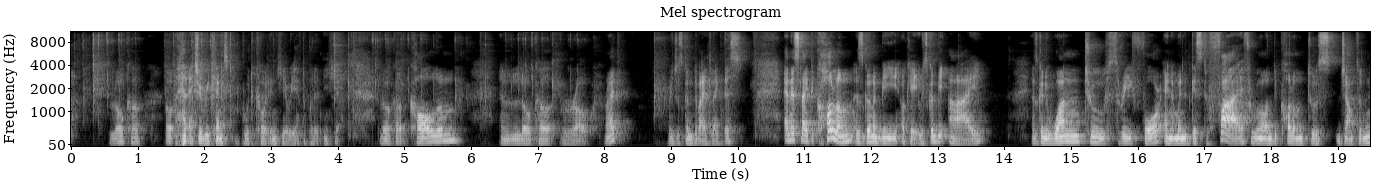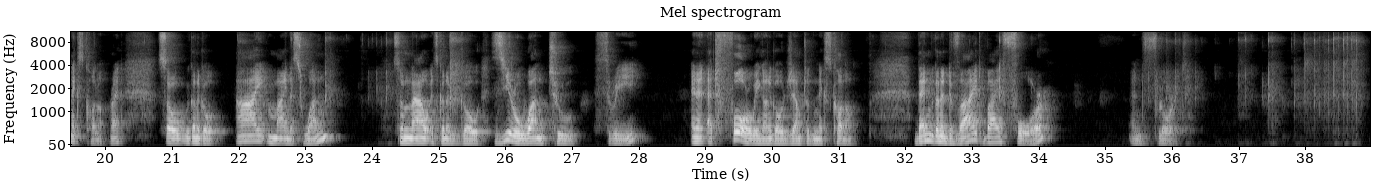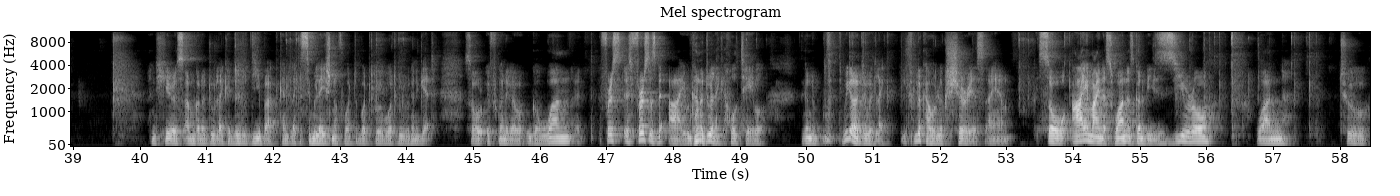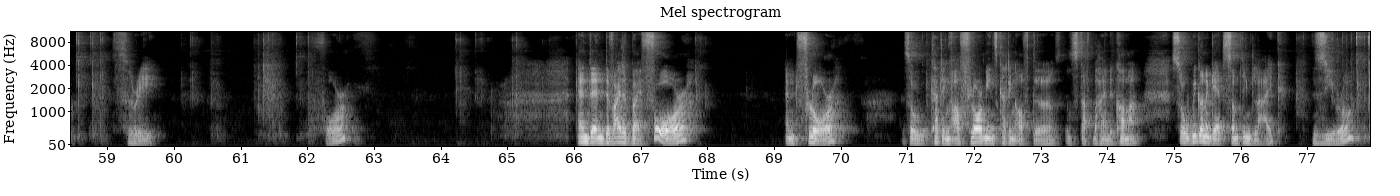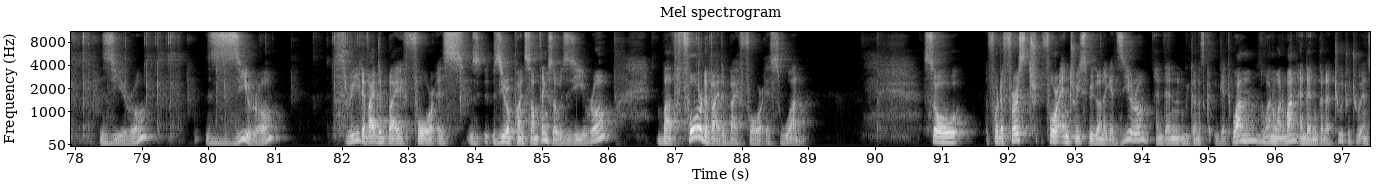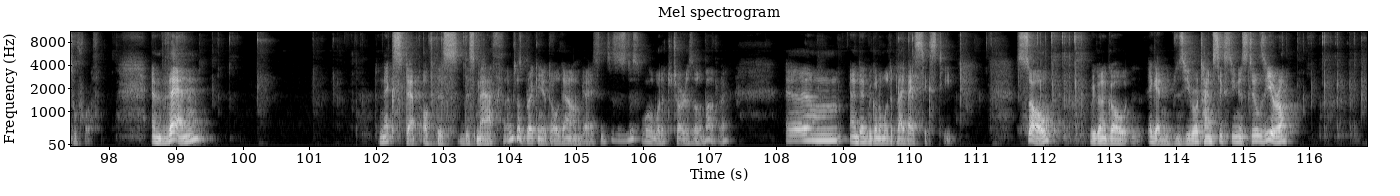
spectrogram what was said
local. Oh, actually we can't put code in here. We have to put it in here. Local column and local row, right? We're just gonna divide it like this. And it's like the column is going to be, okay, it's going to be i. It's going to be one, two, three, four. And when it gets to five, we want the column to jump to the next column, right? So we're going to go i minus one. So now it's going to go zero, one, two, three. And then at four, we're going to go jump to the next column. Then we're going to divide by four and floor it. And here's, I'm gonna do like a little debug, kind of like a simulation of what, what, what we were gonna get. So if we're gonna go, go one, first, first is the I, we're gonna do like a whole table. We're gonna, we're gonna do it like, look how luxurious I am. So I minus one is gonna be zero, one, two, three, four. And then divided by four, and floor. So cutting off floor means cutting off the stuff behind the comma. So we're going to get something like 0, 0, 0. 3 divided by 4 is 0 point something, so 0. But 4 divided by 4 is 1. So for the first four entries, we're going to get 0, and then we're going to get 1, 1, 1, 1, and then we're going to 2, 2, 2, and so forth. And then the next step of this, this math, I'm just breaking it all down, guys. This is, this is what a tutorial is all about, right? Um, and then we're going to multiply by 16. So we're going to go, again, 0 times 16 is still 0.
